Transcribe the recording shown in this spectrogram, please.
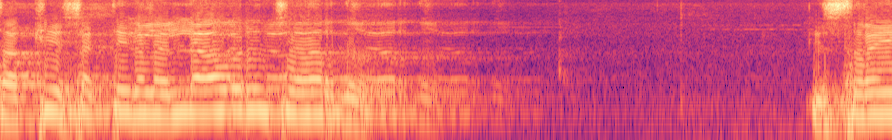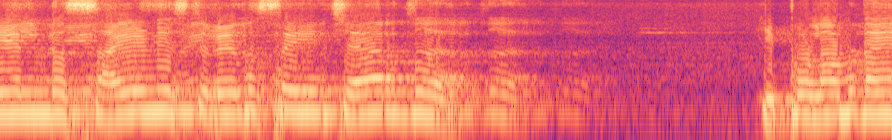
സഖ്യശക്തികൾ എല്ലാവരും ചേർന്ന് ഇസ്രയേലിന്റെ സയനിസ്റ്റ് വ്യവസ്ഥയും ചേർന്ന് ഇപ്പോൾ അവിടെ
